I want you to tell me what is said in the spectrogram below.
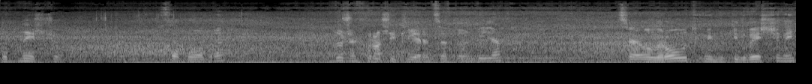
По днищу все добре. Дуже хороший кліренс автомобіля. Це all-road, він підвищений.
